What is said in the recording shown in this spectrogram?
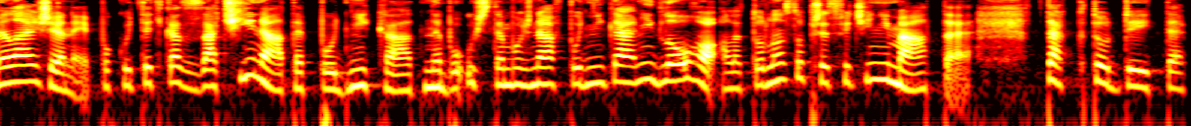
Milé ženy, pokud teďka začínáte podnikat, nebo už jste možná v podnikání dlouho, ale tohle to přesvědčení máte, tak to dejte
